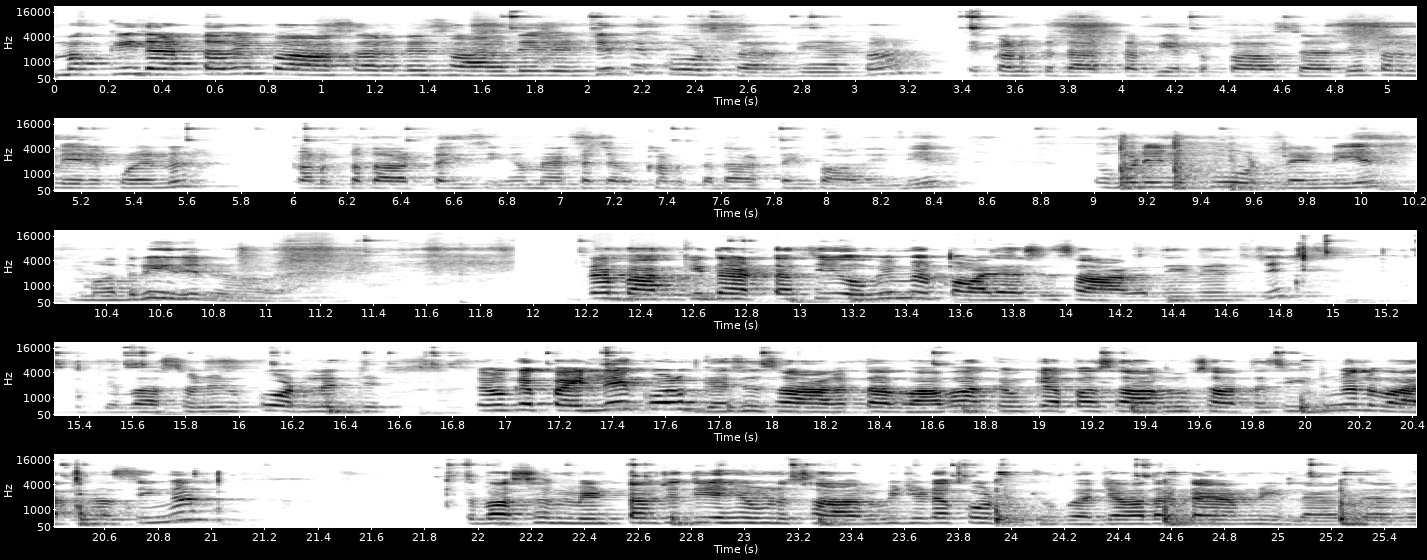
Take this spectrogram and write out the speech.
ਮੱਕੀ ਦਾ ਆਟਾ ਵੀ ਪਾ ਸਕਦੇ ਸਾਗ ਦੇ ਵਿੱਚ ਤੇ ਘੋਟ ਸਕਦੇ ਆ ਆਪਾਂ। ਤੇ ਕਣਕ ਦਾ ਆਟਾ ਵੀ ਆਪਾਂ ਪਾ ਸਕਦੇ ਆ ਪਰ ਮੇਰੇ ਕੋਲੇ ਨਾ ਕਣਕ ਦਾ ਆਟਾ ਹੀ ਸੀਗਾ। ਮੈਂ ਕਿਹਾ ਚਲ ਕਣਕ ਦਾ ਆਟਾ ਹੀ ਪਾ ਲੈਂਦੇ ਆ ਤੇ ਹੁਣ ਇਹਨੂੰ ਘੋਟ ਲੈਣੇ ਆ ਮਧਰੀ ਦੇ ਨਾਲ। ਜਿਹੜਾ ਬਾਕੀ ਦਾ ਆਟਾ ਸੀ ਉਹ ਵੀ ਮੈਂ ਪਾ ਲਿਆ ਸੀ ਸਾਗ ਦੇ ਵਿੱਚ। ਤੇ ਬਸ ਹੁਣ ਇਹਨੂੰ ਘੋਟ ਲੈਂਦੇ ਕਿਉਂਕਿ ਪਹਿਲੇ ਘੁਲ ਗਏ ਸੀ ਸਾਗ ਤਾਂ ਵਾਵਾ ਕਿਉਂਕਿ ਆਪਾਂ ਸਾਗ ਨੂੰ ਸੱਤ ਸੀਟੀਆਂ ਲਵਾਤੀਆਂ ਸੀਗੀਆਂ। ਤੇ ਬਸ ਮਿੰਟਾਂ ਵਿੱਚ ਦੀ ਇਹ ਹੁਣ ਸਾਗ ਵੀ ਜਿਹੜਾ ਘੁੱਟ ਜੂਗਾ ਜ਼ਿਆਦਾ ਟਾਈਮ ਨਹੀਂ ਲੱਗਦਾ ਹੈਗਾ।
